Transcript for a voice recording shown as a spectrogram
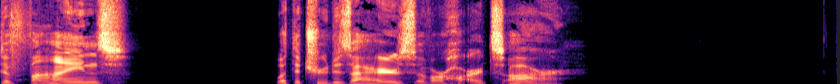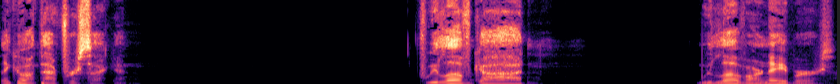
defines what the true desires of our hearts are. Think about that for a second. If we love God, we love our neighbors.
